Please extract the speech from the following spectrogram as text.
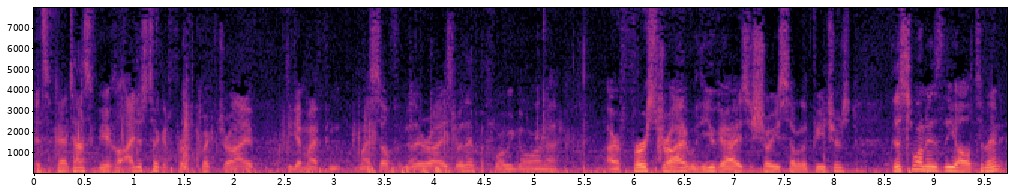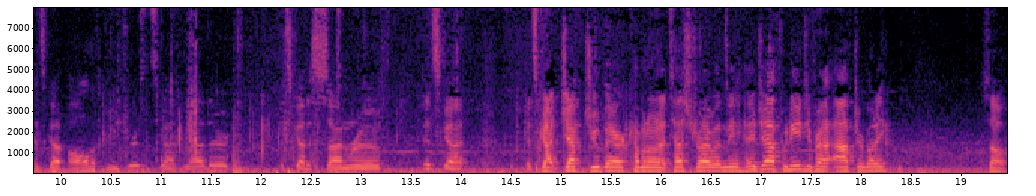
it's a fantastic vehicle. I just took it for a quick drive to get my myself familiarized with it before we go on a, our first drive with you guys to show you some of the features. This one is the ultimate. It's got all the features. It's got leather. It's got a sunroof. It's got it's got Jeff Joubert coming on a test drive with me. Hey Jeff, we need you for after, buddy. So,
